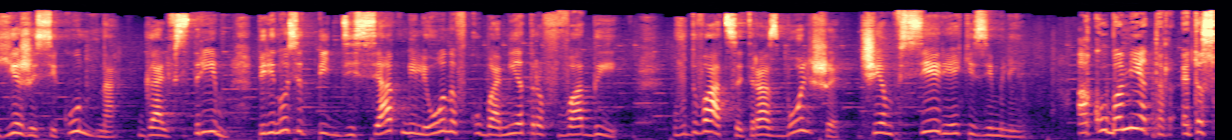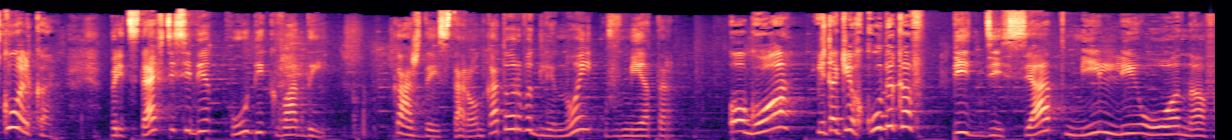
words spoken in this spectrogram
Ежесекундно Гольфстрим переносит 50 миллионов кубометров воды в 20 раз больше, чем все реки Земли. А кубометр это сколько? Представьте себе кубик воды, каждая из сторон которого длиной в метр. Ого! И таких кубиков? 50 миллионов!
